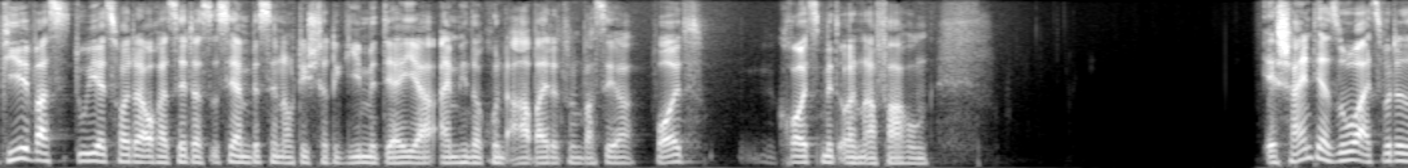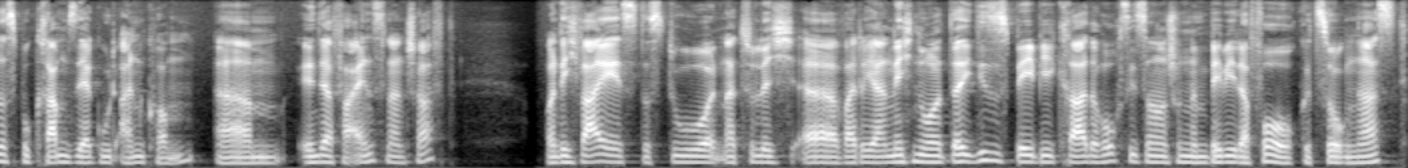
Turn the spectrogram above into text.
viel, was du jetzt heute auch erzählt hast, ist ja ein bisschen auch die Strategie, mit der ihr im Hintergrund arbeitet und was ihr wollt, kreuzt mit euren Erfahrungen. Es scheint ja so, als würde das Programm sehr gut ankommen ähm, in der Vereinslandschaft. Und ich weiß, dass du natürlich, äh, weil du ja nicht nur dieses Baby gerade hochziehst, sondern schon ein Baby davor hochgezogen hast,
